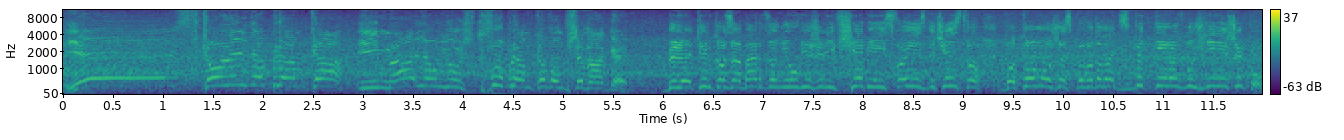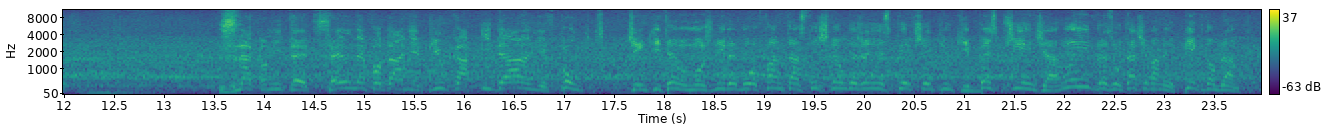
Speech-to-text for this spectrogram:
Jest! Kolejna bramka i mają już dwubramkową przewagę. Byle tylko za bardzo nie uwierzyli w siebie i swoje zwycięstwo, bo to może spowodować zbytnie rozluźnienie szyków. Znakomite, celne podanie, piłka idealnie w punkt. Dzięki temu możliwe było fantastyczne uderzenie z pierwszej piłki, bez przyjęcia. No i w rezultacie mamy piękną bramkę.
